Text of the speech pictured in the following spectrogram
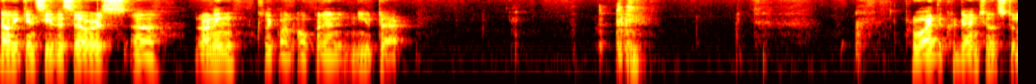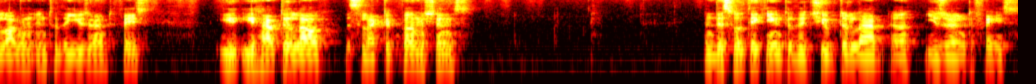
now you can see the server is uh, running click on open a new tab provide the credentials to log in into the user interface you, you have to allow the selected permissions and this will take you into the Jupyter Lab uh, user interface.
